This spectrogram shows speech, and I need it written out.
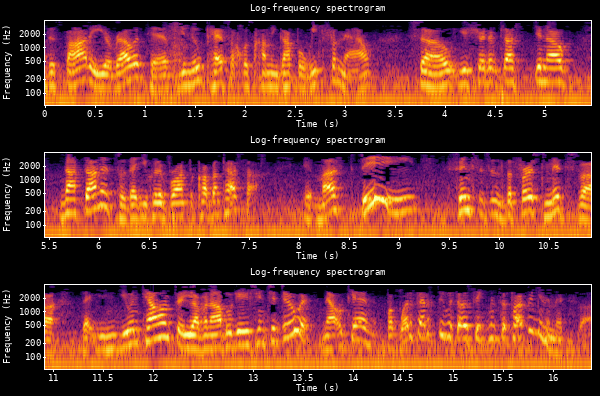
this body, your relative? You knew Pesach was coming up a week from now, so you should have just, you know, not done it so that you could have brought the korban Pesach. It must be since this is the first mitzvah that you, you encounter, you have an obligation to do it. Now again, but what does that have to do with osik mitzvah in a mitzvah?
